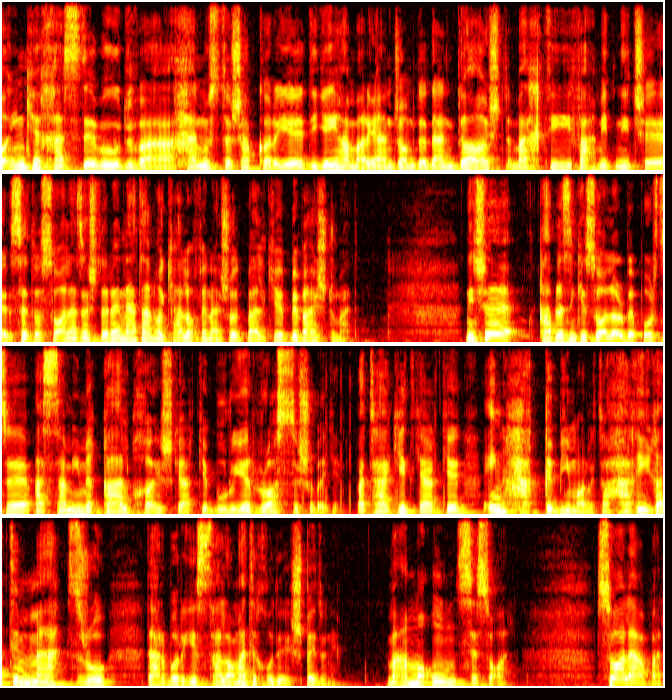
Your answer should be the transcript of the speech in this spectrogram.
با اینکه خسته بود و هنوز تا شب کارای دیگه هم برای انجام دادن داشت وقتی فهمید نیچه سه تا سوال ازش داره نه تنها کلافه نشد بلکه به وجد اومد. نیچه قبل از اینکه سوالا رو بپرسه از صمیم قلب خواهش کرد که برویر راستش رو بگه و تاکید کرد که این حق بیماره تا حقیقت محض رو درباره سلامت خودش بدونه. و اما اون سه سوال. سوال اول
